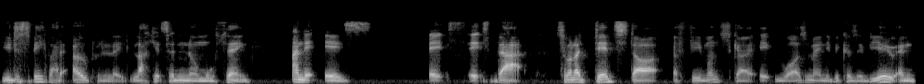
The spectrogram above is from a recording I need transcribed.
you just speak about it openly, like it's a normal thing. And it is. It's it's that. So when I did start a few months ago, it was mainly because of you. And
